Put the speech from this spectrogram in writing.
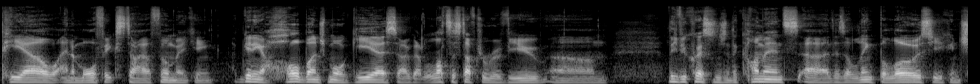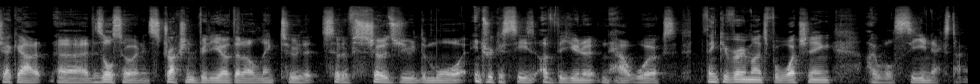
PL anamorphic style filmmaking. I'm getting a whole bunch more gear, so I've got lots of stuff to review. Um, leave your questions in the comments. Uh, there's a link below so you can check out. Uh, there's also an instruction video that I'll link to that sort of shows you the more intricacies of the unit and how it works. Thank you very much for watching. I will see you next time.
